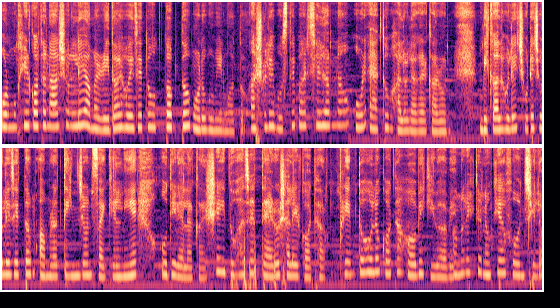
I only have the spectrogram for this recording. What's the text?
ওর মুখের কথা না শুনলে আমার হৃদয় হয়ে যেত উত্তপ্ত মরুভূমির মতো। আসলে বুঝতে পারছিলাম না ওর এত ভালো লাগার কারণ। বিকাল হলে ছুটে চলে যেতাম আমরা তিনজন সাইকেল নিয়ে ওদের এলাকায়। সেই দু হাজার তেরো সালের কথা। প্রেম তো হলো কথা হবে কীভাবে? আমার একটা নোকিয়া ফোন ছিল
